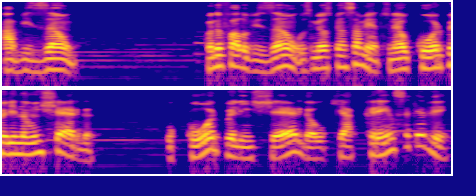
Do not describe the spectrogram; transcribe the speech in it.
a visão. Quando eu falo visão, os meus pensamentos, né? O corpo ele não enxerga. O corpo ele enxerga o que a crença quer ver.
